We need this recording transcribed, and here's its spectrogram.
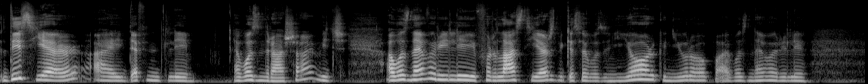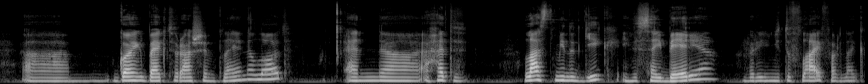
This year, I definitely I was in Russia, which I was never really for last years because I was in New York in Europe. I was never really um, going back to Russia and playing a lot. And uh, I had last minute gig in Siberia where you need to fly for like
